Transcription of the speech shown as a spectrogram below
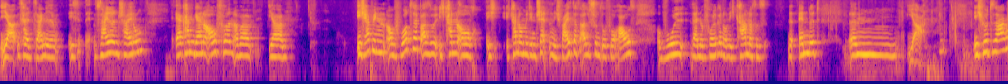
ja, ist halt seine, ist seine Entscheidung. Er kann gerne aufhören, aber ja, ich habe ihn auf WhatsApp, also ich kann auch, ich, ich kann auch mit den chatten, ich weiß das alles schon so voraus, obwohl seine Folge noch nicht kam, dass es endet. Ähm, ja. Ich würde sagen,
